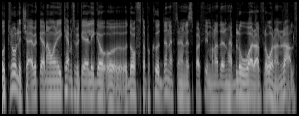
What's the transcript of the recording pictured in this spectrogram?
otroligt kär. Jag brukar, när hon gick hem så brukade jag ligga och, och dofta på kudden efter hennes parfym. Hon hade den här blåa Ralph Lauren, Ralph.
